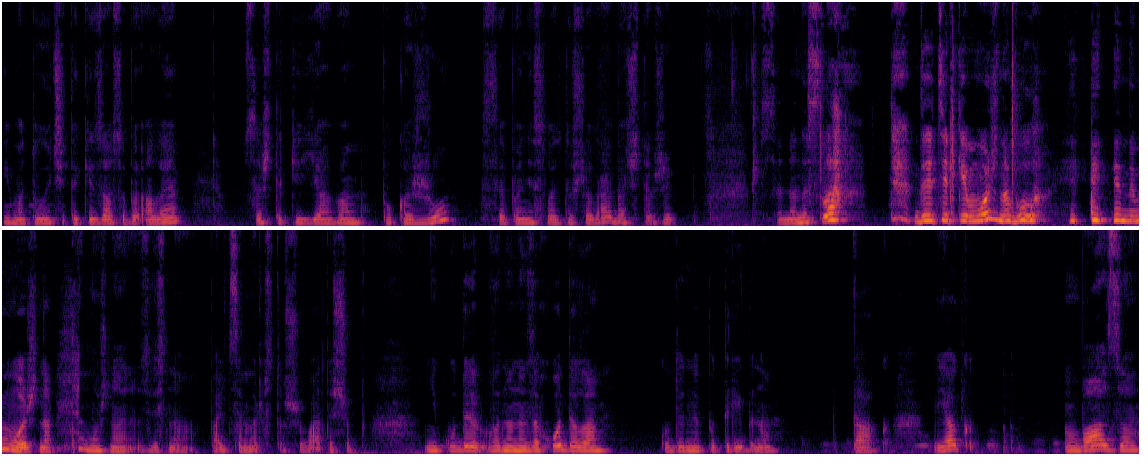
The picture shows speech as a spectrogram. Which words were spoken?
і матуючі такі засоби. Але все ж таки я вам покажу. Все, понеслась до шавра, бачите, вже все нанесла. Де тільки можна було не можна. Можна, звісно, пальцями розташувати, щоб нікуди воно не заходило, куди не потрібно. Так, як база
